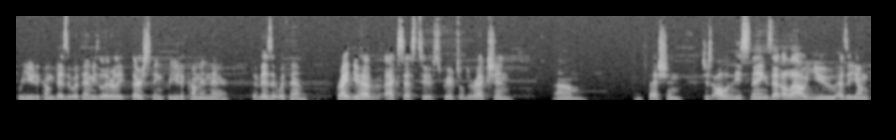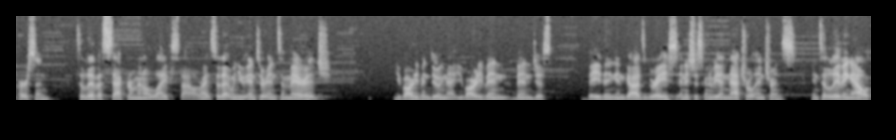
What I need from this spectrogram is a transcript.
for you to come visit with him. He's literally thirsting for you to come in there to visit with him, right? You have access to spiritual direction, um, confession, just all of these things that allow you as a young person to live a sacramental lifestyle, right? So that when you enter into marriage, you've already been doing that. You've already been been just bathing in God's grace, and it's just going to be a natural entrance into living out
